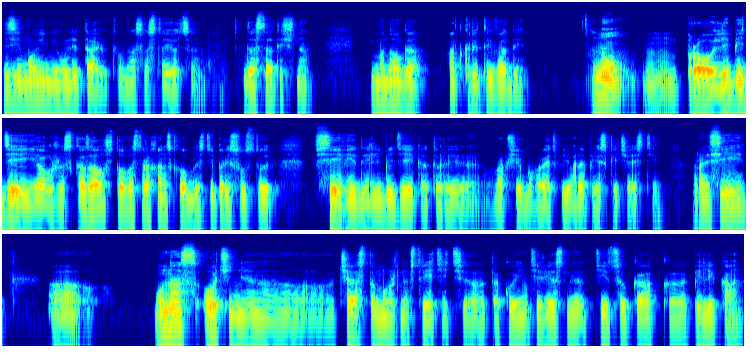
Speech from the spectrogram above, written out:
зимой не улетают. У нас остается достаточно много открытой воды. Ну, про лебедей я уже сказал, что в Астраханской области присутствуют все виды лебедей, которые вообще бывают в европейской части России. У нас очень э, часто можно встретить э, такую интересную птицу, как э, пеликан.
